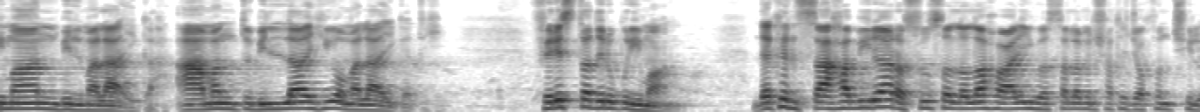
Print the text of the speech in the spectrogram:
ইমান বিল মালাইকা, আমন্তু বিল্লাহি ও মালাইকাতিহি। ফেরিস্তাদের উপর ইমান দেখেন সাহাবিরা রসুল সাল্লাহ আলী ওয়াসাল্লামের সাথে যখন ছিল,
